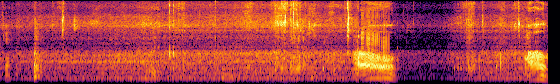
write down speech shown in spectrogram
오케이. 아우. 아우.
